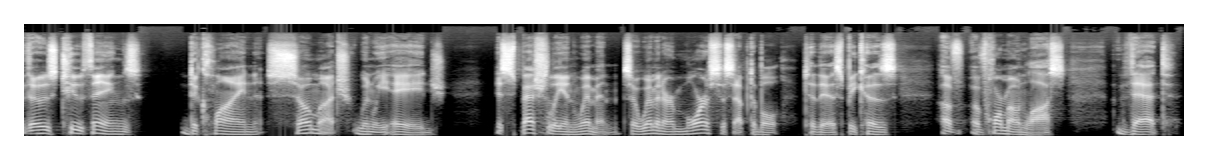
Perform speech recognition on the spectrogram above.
those two things decline so much when we age, especially in women. So women are more susceptible to this because of, of hormone loss that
